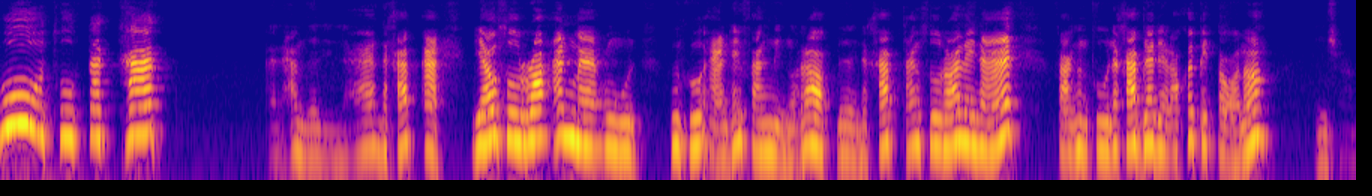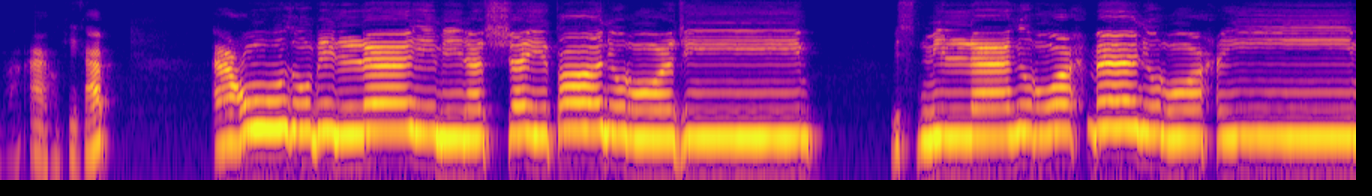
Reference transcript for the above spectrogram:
ผู้ถูกตัดขาด อัลฮัมดุลิลละนะครับ อ่ะ เดี๋ยวสุเราะห์อันมาอูน คุณครูอ่านให้ฟังหนึ่งรอบเลยนะครับ ทั้งสุเราะห์เลยนะ ฟังคุณครูนะครับ แล้วเดี๋ยวเราค่อยไปต่อเนาะ อินชาอัลลอฮ์อ่ะ โอเคครับ أعوذ بالله من الشيطان الرجيم بسم الله الرحمن الرحيم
